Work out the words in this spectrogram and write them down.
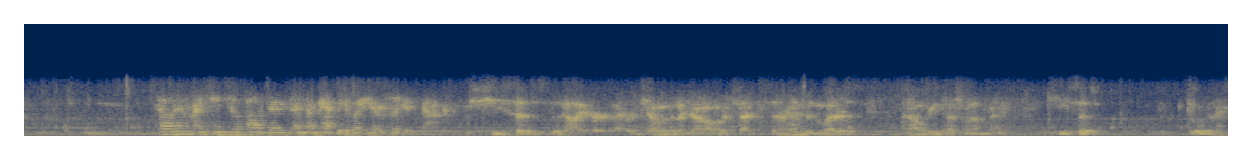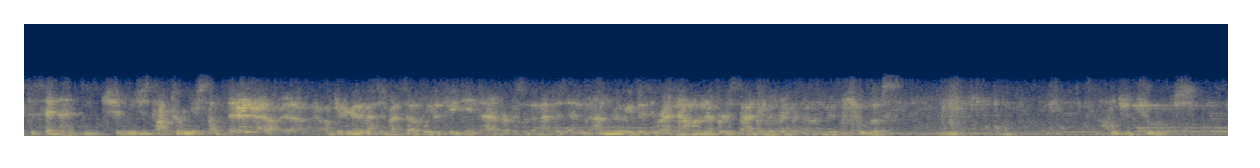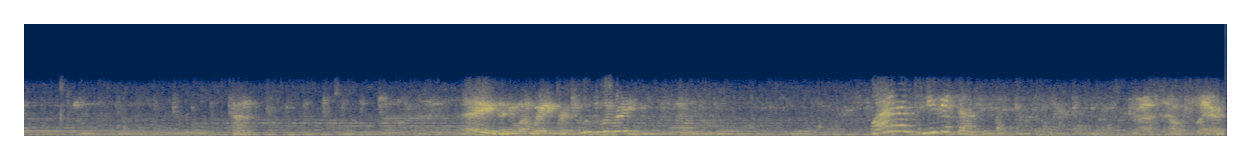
Tell him I came to apologize and I'm happy to wait here until he gets back. She says that I heard, I heard Kevin that I got all her texts and her handwritten letters, and I'll be in touch when I'm back. He says, do I really have to say that? Shouldn't we just talk to him yourself? No, no, no, no, no. I'm giving you the message myself. We'll defeat the entire purpose of the message, and I'm really busy right now. I'm on the first side delivering with a hundred tulips. A hundred tulips. Huh. Hey, is anyone waiting for a tulip delivery? Why on earth did you get them? You want us to help Blair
